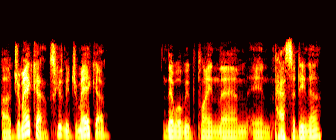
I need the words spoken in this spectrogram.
uh, Jamaica. Excuse me, Jamaica. They will be playing them in Pasadena,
